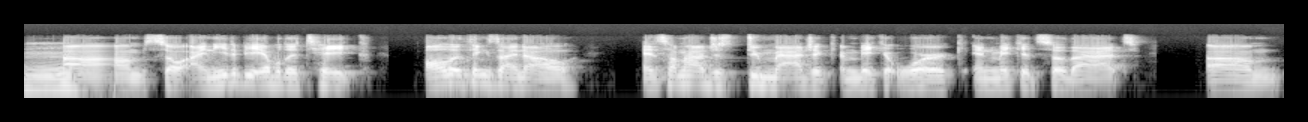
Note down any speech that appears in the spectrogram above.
Mm Um, so I need to be able to take all the things I know and somehow just do magic and make it work and make it so that um,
